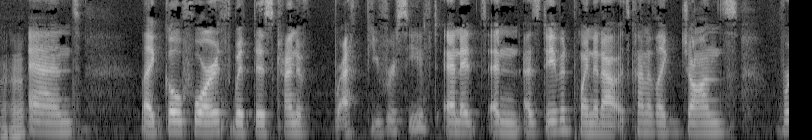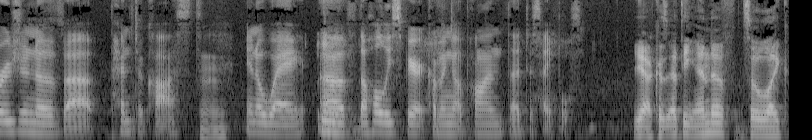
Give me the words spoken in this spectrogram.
Mm-hmm. And like go forth with this kind of breath you've received. And it's, and as David pointed out, it's kind of like John's version of uh, Pentecost mm-hmm. in a way mm. of the Holy Spirit coming upon the disciples. Yeah, because at the end of so like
